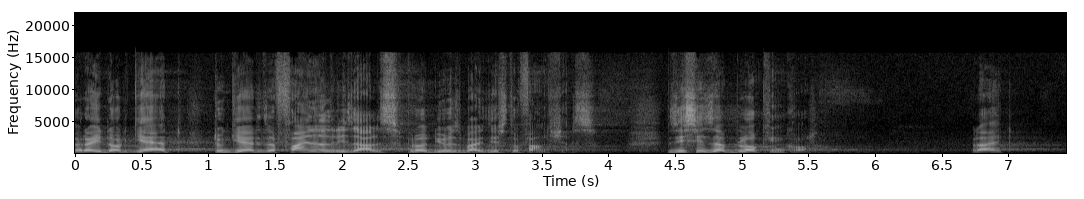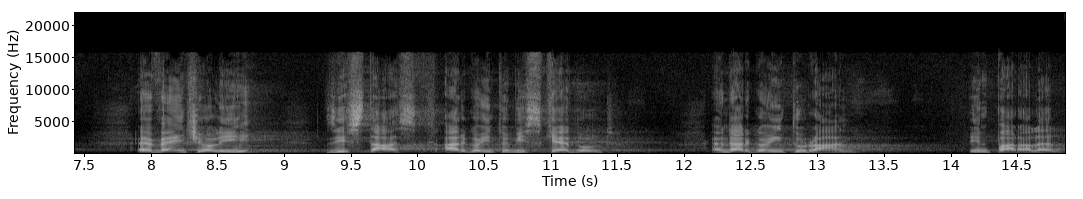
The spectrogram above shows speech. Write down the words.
ray.get to get the final results produced by these two functions. This is a blocking call, right? Eventually, these tasks are going to be scheduled and are going to run in parallel.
